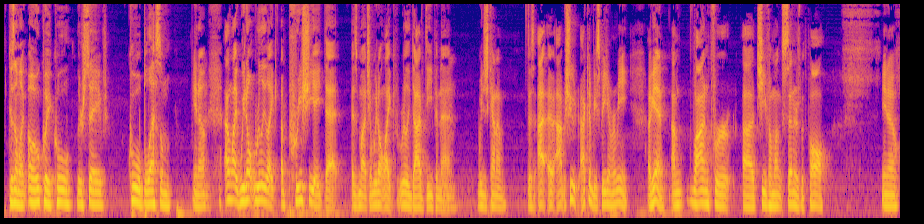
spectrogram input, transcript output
Because I'm like, oh, okay, cool. They're saved. Cool, bless them. You know, Mm-hmm. I'm like, we don't really like appreciate that as much, and we don't like really dive deep in that. Mm-hmm. We just kind of, just I, I, I, shoot, I could be speaking for me. Again, I'm vying for uh, chief amongst sinners with Paul. You know,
